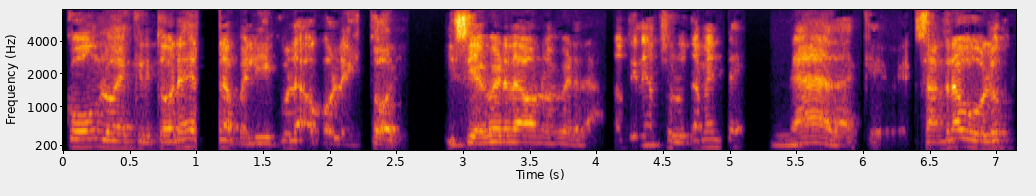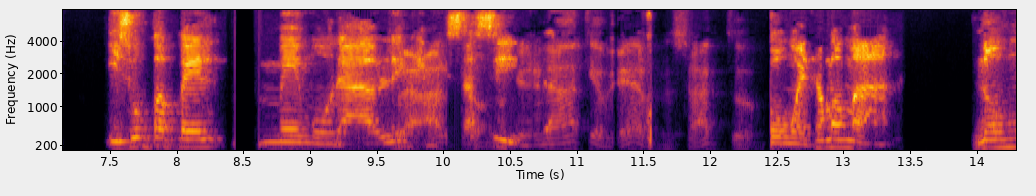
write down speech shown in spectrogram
con los escritores de la película o con la historia? Y si es verdad o no es verdad. No tiene absolutamente nada que ver. Sandra Bullock hizo un papel memorable en esa cita. No tiene nada que ver, exacto. Como esa mamá nos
